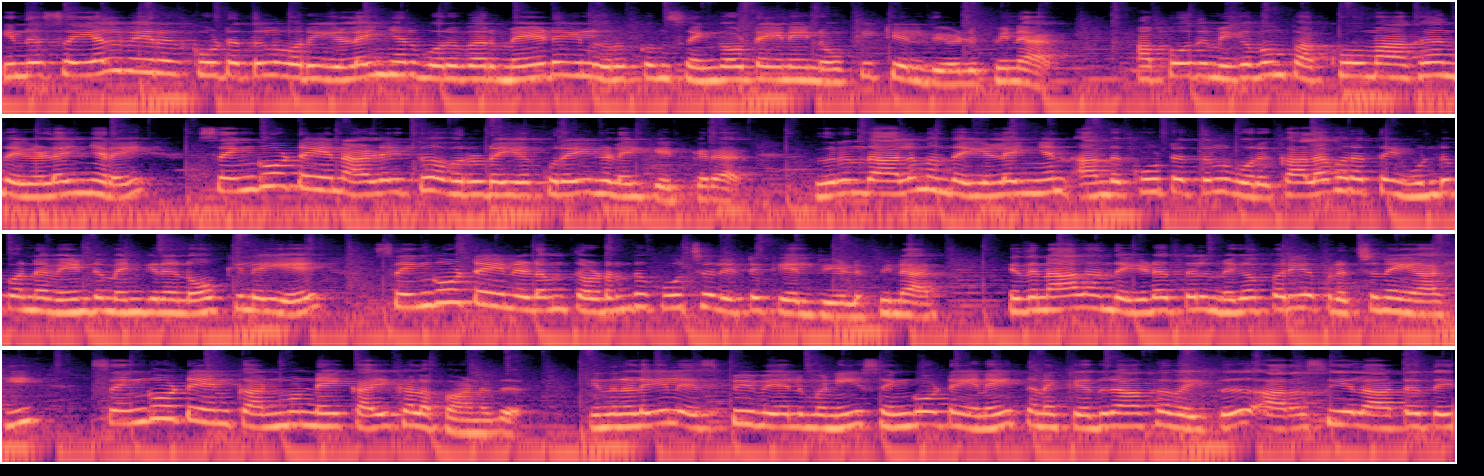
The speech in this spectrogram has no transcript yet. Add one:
இந்த செயல் வீரர் கூட்டத்தில் ஒரு இளைஞர் ஒருவர் மேடையில் இருக்கும் செங்கோட்டையனை நோக்கி கேள்வி எழுப்பினார். அப்போது மிகவும் பக்குவமாக அந்த இளைஞரை செங்கோட்டையன் அழைத்து அவருடைய குறைகளை கேட்கிறார். இருந்தாலும் அந்த இளைஞன் அந்த கூட்டத்தில் ஒரு கலவரத்தை உண்டு பண்ண வேண்டும் என்கிற நோக்கிலேயே செங்கோட்டையனிடம் தொடர்ந்து கூச்சலிட்டு கேள்வி எழுப்பினார். இதனால் அந்த இடத்தில் மிகப்பெரிய பிரச்சனையாகி செங்கோட்டையின் கண்முன்னே கைகலப்பானது. இந்த நிலையில் எஸ்பி வேலுமணி செங்கோட்டையனை தனக்கு எதிராக வைத்து அரசியல் ஆட்டத்தை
